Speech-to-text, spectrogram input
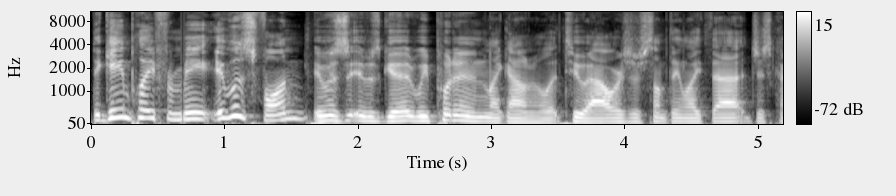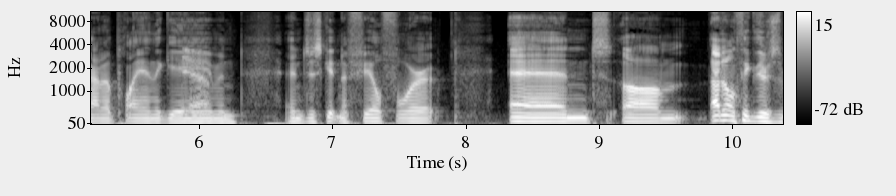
the gameplay for me, it was fun. It was it was good. We put in like I don't know, like two hours or something like that, just kind of playing the game yeah. and and just getting a feel for it. And um, I don't think there's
